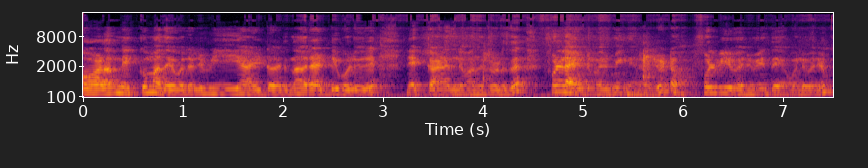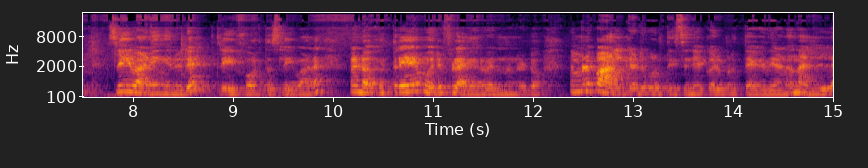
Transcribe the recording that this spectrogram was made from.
കോളർ നെക്കും അതേപോലെ ഒരു വി ആയിട്ട് വരുന്ന ഒരു അടിപൊളി ഒരു നെക്കാണ് ഇതിൽ വന്നിട്ടുള്ളത്. ഫുൾ ആയിട്ട് വരുമ്പോൾ ഇങ്ങനെ വരും കേട്ടോ ഫുൾ വി വരുമ്പോൾ ഇതേപോലെ വരും. സ്ലീവാണ് ഇങ്ങനെ ഒരു ത്രീ ഫോർത്ത് സ്ലീവാണ് കണ്ടോ? ഇത്രയും ഒരു ഫ്ലയർ വരുന്നുണ്ട് കേട്ടോ നമ്മുടെ പാലക്കാട് കുർത്തീസിന്റെയൊക്കെ ഒരു പ്രത്യേകതയാണ്. നല്ല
